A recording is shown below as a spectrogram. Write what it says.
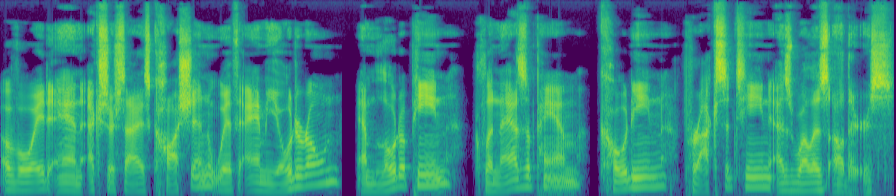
Avoid and exercise caution with amiodarone, amlodipine, clonazepam, codeine, paroxetine, as well as others.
